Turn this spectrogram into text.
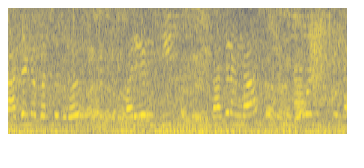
రాజ్యాంగ పరిషత్తులు పరిగణించి శాసనంగా రూపొందించుకున్న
